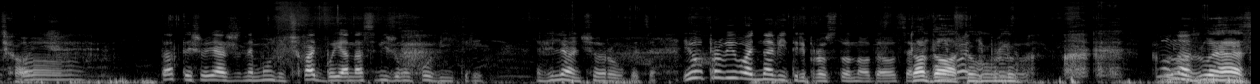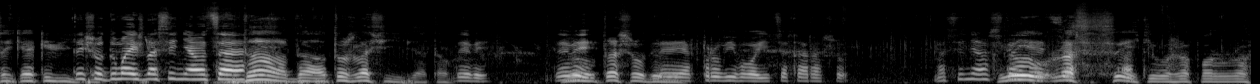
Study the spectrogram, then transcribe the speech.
Чхай. О, та ти що я ж не можу чхати, бо я на свіжому повітрі. Глянь, що робиться. Його провівати на вітрі просто треба. Оце Та да, то воно- Ну, на- легесеньке, як і вітер. Ти що, думаєш, насіння оце? Да, да, ото ж насілля там. Диви. Диви, Ну, та що диви, диви. як провівається хорошо. Насіння Його остається. наситі вже пару раз.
